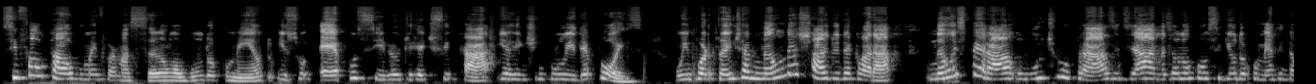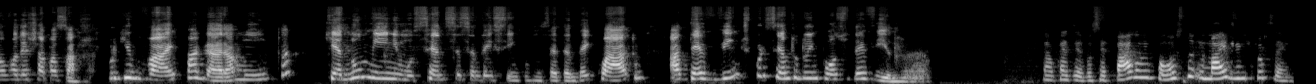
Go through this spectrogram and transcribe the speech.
se faltar alguma informação, algum documento, isso é possível de retificar e a gente incluir depois. O importante é não deixar de declarar não esperar o último prazo e dizer, ah, mas eu não consegui o documento, então vou deixar passar. Porque vai pagar a multa, que é no mínimo 165,74, até 20% do imposto devido. Então, quer dizer, você paga o imposto e mais 20%.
